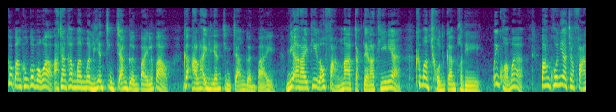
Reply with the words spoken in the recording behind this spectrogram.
ก็บางคนก็บอกว่าอาจารย์ครับมันมาเรียนจริงจังเกินไปหรือเปล่า ก็อะไรเรียนจริงจังเกินไป มีอะไรที่เราฝังมาจากแต่ละที่เนี่ยคือมันชนกันพอดี ไม่ความว่าบางคนเนี่ยจะฝัง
